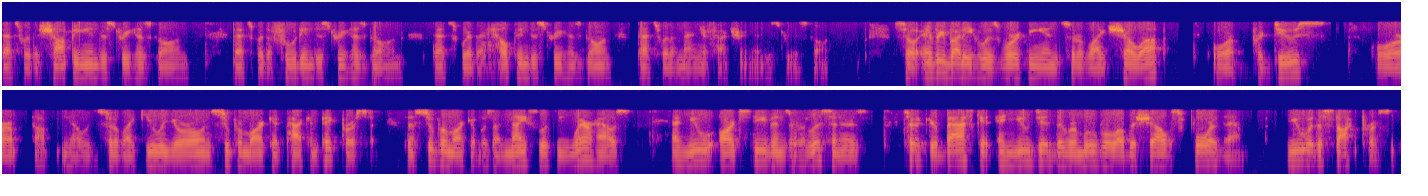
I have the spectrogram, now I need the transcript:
That's where the shopping industry has gone. That's where the food industry has gone. That's where the health industry has gone. That's where the manufacturing industry has gone. So everybody who is working in sort of like show up or produce or uh, you know sort of like you were your own supermarket pack and pick person. The supermarket was a nice looking warehouse, and you, Art Stevens, or listeners, took your basket and you did the removal of the shelves for them. You were the stock persons.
